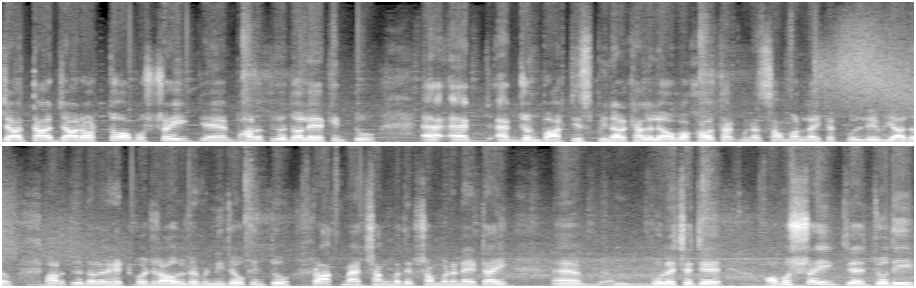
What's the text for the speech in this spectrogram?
যা তার যার অর্থ অবশ্যই ভারতীয় দলে কিন্তু এক- একজন বাড়তি স্পিনার খেলালে অবাক হওয়া থাকবে না সামান লাইক কুলদীপ যাদব ভারতীয় দলের হেড কোচ রাহুল দ্রাবিড় নিজেও কিন্তু প্রাক ম্যাচ সাংবাদিক সম্মেলনে এটাই বলেছে যে, অবশ্যই যদি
